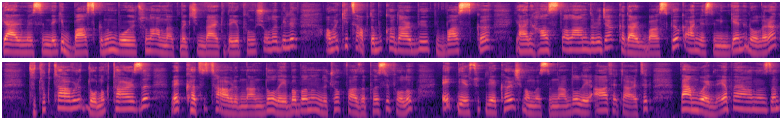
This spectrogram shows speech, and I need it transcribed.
gelmesindeki baskının boyutunu anlatmak için belki de yapılmış olabilir. Ama kitapta bu kadar büyük bir baskı yani hastalandıracak kadar bir baskı yok. Annesinin genel olarak tutuk tavrı, donuk tarzı ve katı tavrından dolayı babanın da çok fazla pasif olup etliye sütlüye karışmamasından dolayı Afet artık. Ben bu evde yapayalnızım,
